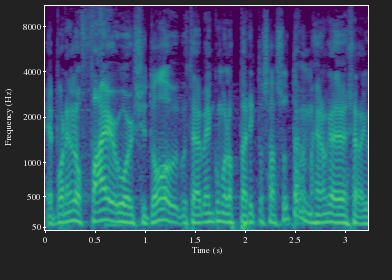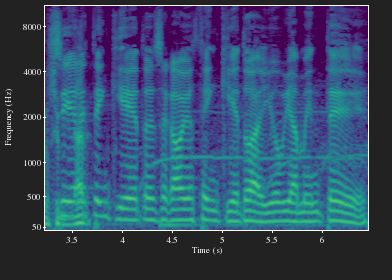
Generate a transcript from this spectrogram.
eh, ponen los fireworks y todo. Ustedes ven como los perritos se asustan, me imagino que debe ser algo Si él similar. está inquieto, ese caballo está inquieto ahí, obviamente,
